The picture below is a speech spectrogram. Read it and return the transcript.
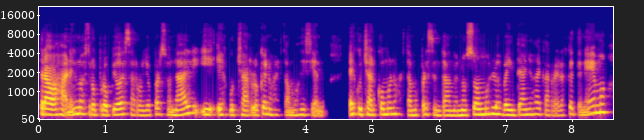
trabajar en nuestro propio desarrollo personal y escuchar lo que nos estamos diciendo escuchar cómo nos estamos presentando. No somos los 20 años de carreras que tenemos,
